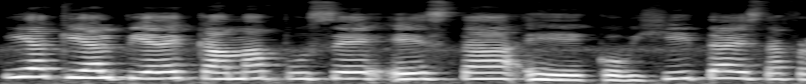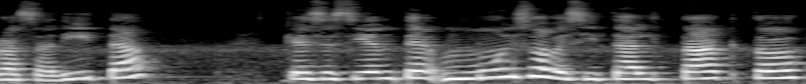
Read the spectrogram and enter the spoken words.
Y aquí al pie de cama puse esta eh, cobijita, esta frazadita, que se siente muy suavecita al tacto.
